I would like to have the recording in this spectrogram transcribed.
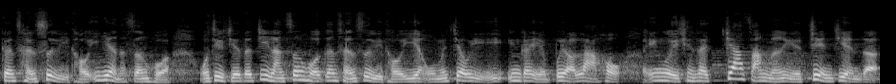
跟城市里头一样的生活，我就觉得，既然生活跟城市里头一样，我们教育应该也不要落后。因为现在家长们也渐渐的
